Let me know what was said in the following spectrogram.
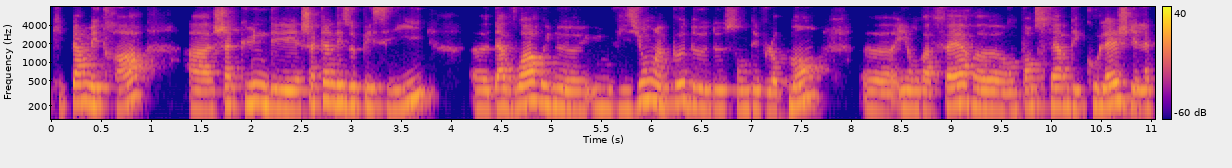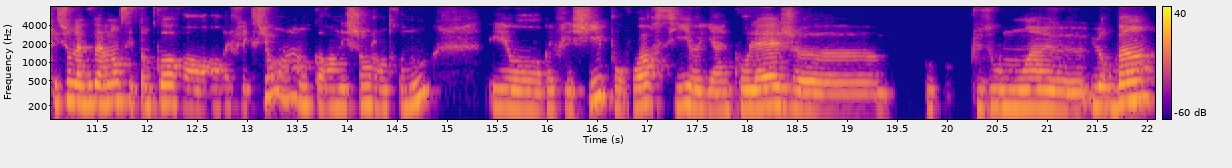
qui permettra à chacune des, chacun des EPCI d'avoir une, une, vision un peu de, de son développement euh, et on va faire, euh, on pense faire des collèges. La question de la gouvernance est encore en, réflexion, hein, encore en échange entre nous. Et on réfléchit pour voir s'il y a un collège euh, plus ou moins urbain.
